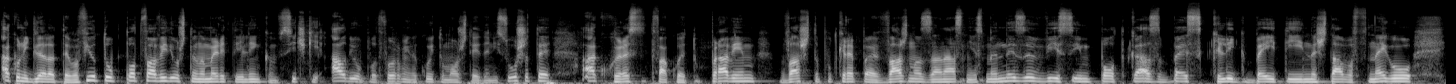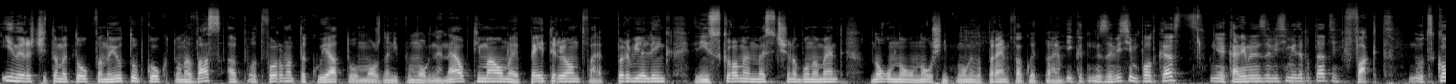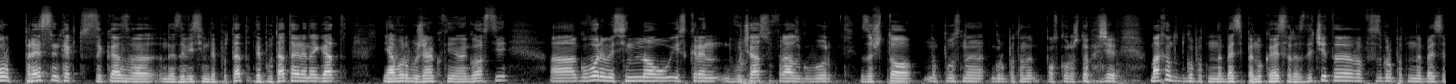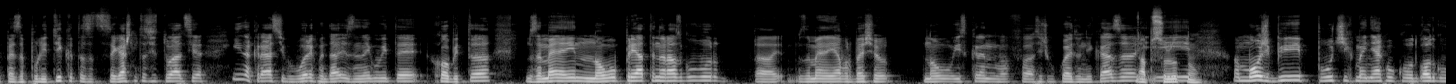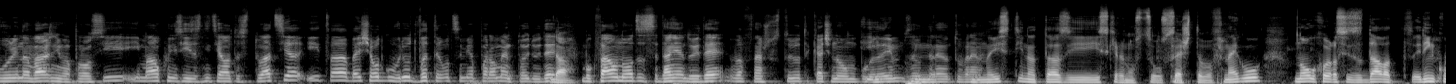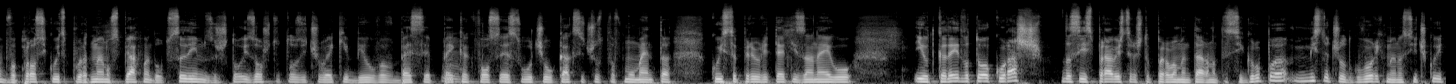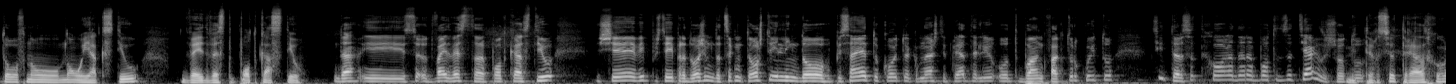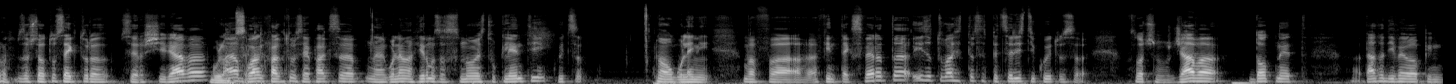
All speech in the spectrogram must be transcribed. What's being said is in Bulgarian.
Ако ни гледате в YouTube, под това видео ще намерите и линк към всички аудиоплатформи, на които можете и да ни слушате. Ако харесате това, което правим, вашата подкрепа е важна за нас. Ние сме независим подкаст без кликбейти и неща в него и не разчитаме толкова на YouTube, колкото на вас, а платформата, която може да ни помогне най-оптимално е Patreon. Това е първия линк, един скромен месечен абонамент. Много, много, много ще ни помогне да правим това, което правим. И като независим подкаст, ние каним независими депутати. Факт. Отскоро пресен, както се казва, независим депутат. Депутата ренегат. Явор Божанков ни е на гости. А, говориме си много искрен двучасов разговор, защо напусна групата на, по-скоро, защо беше махнат от групата на БСП, но къде са различията с групата на БСП, за политиката, за сегашната ситуация и накрая си говорихме дали за неговите хобита. За мен е един много приятен разговор. А, за мен Явор беше много искрен в всичко, което ни каза. Абсолютно. И, може би получихме няколко от- отговори на важни въпроси и малко ни се изясни цялата ситуация и това беше отговори отвътре от самия парламент. Той дойде Да. буквално от заседание дойде в нашото студио, така че много му благодарим И за отделеното време. Наистина тази искреност се усеща в него. Много хора си задават един куп въпроси, които според мен успяхме да обсъдим. Защо изобщо този човек е бил в БСП, М. какво се е случило, как се чувства в момента, кои са приоритети за него и откъде идва този кораж да се изправиш срещу парламентарната си група. Мисля, че отговорихме на всичко и то в много, много як стил. 2200 подкаст стил. Да, и с- 2200 подкаст стил ще ви, ще ви предложим да цъкнете още един линк долу в описанието, който е към нашите приятели от Blank Factor, които си търсят хора да работят за тях, защото Ми търся, трябва хора. защото сектора се разширява, Голям а сектор. Blank Factor все пак са голяма фирма с множество клиенти, които са много големи в а, финтек сферата и за това си търсят специалисти, които са насочени от Java, .NET, Data Developing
